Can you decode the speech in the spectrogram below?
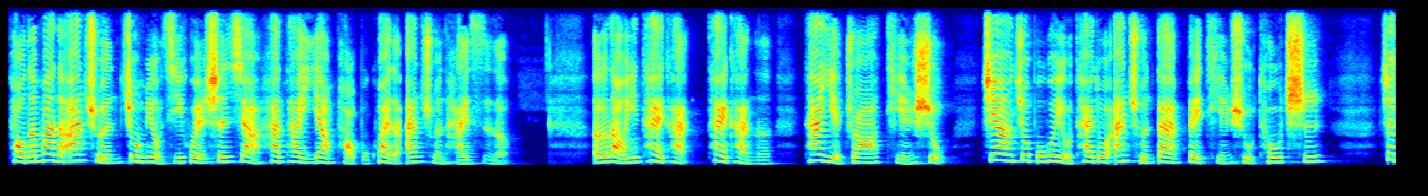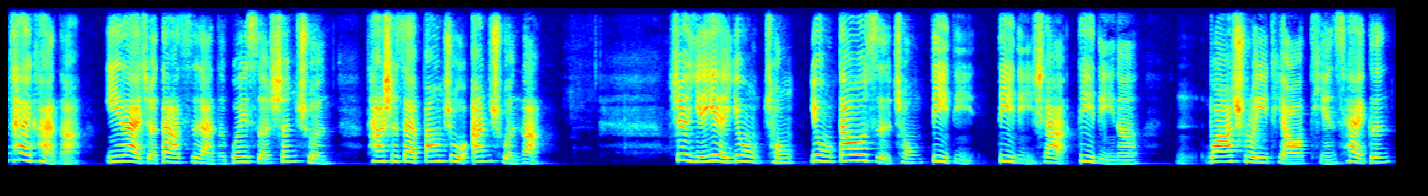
跑得慢的鹌鹑就没有机会生下和它一样跑不快的鹌鹑孩子了，而老鹰泰坎泰坎呢，它也抓田鼠，这样就不会有太多鹌鹑蛋被田鼠偷吃。这泰坎呐，依赖着大自然的规则生存，它是在帮助鹌鹑呐。这爷爷用从用刀子从地底地底下地底呢，嗯，挖出了一条甜菜根。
